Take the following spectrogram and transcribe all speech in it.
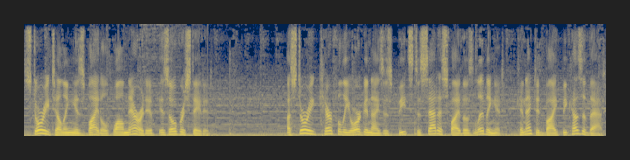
Storytelling is vital while narrative is overstated. A story carefully organizes beats to satisfy those living it, connected by because of that.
